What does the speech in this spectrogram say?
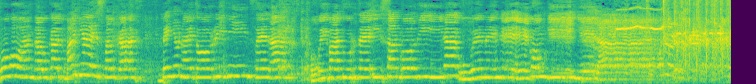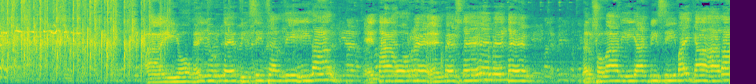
Gogoan daukat, baina ez daukat, Beinona etorri nintzela, hogei bat urte izango dira gu hemen egon ginela. Ai hogei urte bizitzar dira eta horren beste bete Bersolariak bizi baikara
